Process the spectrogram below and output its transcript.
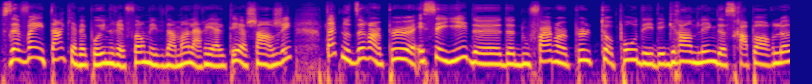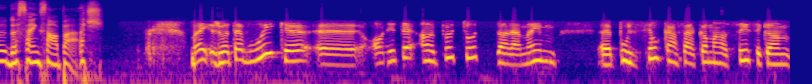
Ça faisait 20 ans qu'il n'y avait pas eu une réforme, évidemment. La réalité a changé. Peut-être nous dire un peu, euh, essayer de, de nous faire un peu le topo des, des grandes lignes de ce rapport-là de 500 pages. Ben, je vais t'avouer que euh, on était un peu toutes dans la même euh, position quand ça a commencé. C'est comme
